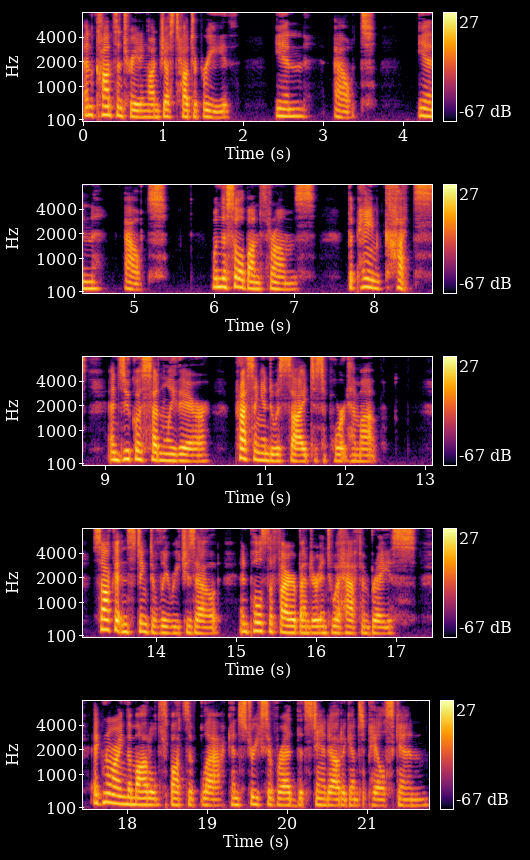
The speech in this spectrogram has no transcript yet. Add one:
and concentrating on just how to breathe. In, out. In, out. When the soul bond thrums, the pain cuts, and Zuko's suddenly there, pressing into his side to support him up. Sokka instinctively reaches out and pulls the firebender into a half embrace, ignoring the mottled spots of black and streaks of red that stand out against pale skin.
